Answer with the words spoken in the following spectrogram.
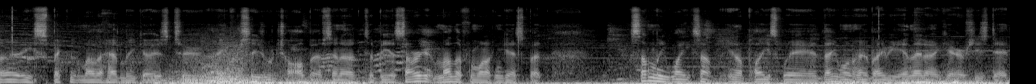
So expectant mother Hadley goes to a procedural childbirth centre to be a surrogate mother from what I can guess, but suddenly wakes up in a place where they want her baby and they don't care if she's dead.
